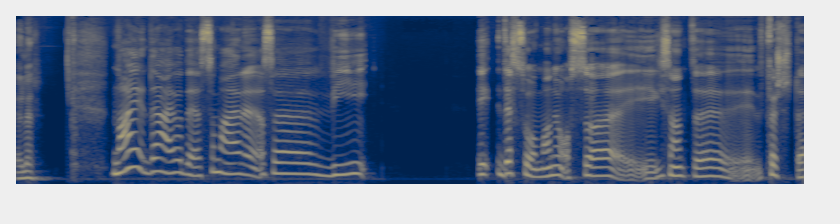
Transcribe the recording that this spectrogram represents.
Eller? Nei, det er jo det som er Altså, vi det så man jo også ikke sant, eh, første,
